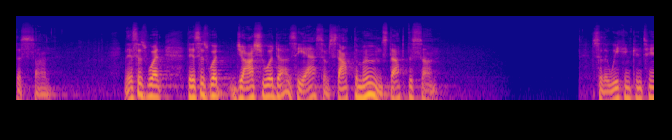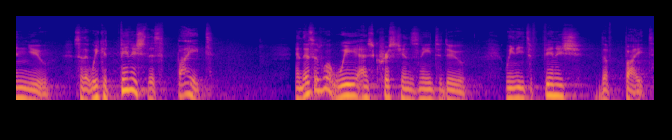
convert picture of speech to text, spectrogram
the sun. This is what, this is what Joshua does. He asks them, stop the moon, stop the sun. So that we can continue, so that we could finish this fight. And this is what we as Christians need to do. We need to finish fight.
